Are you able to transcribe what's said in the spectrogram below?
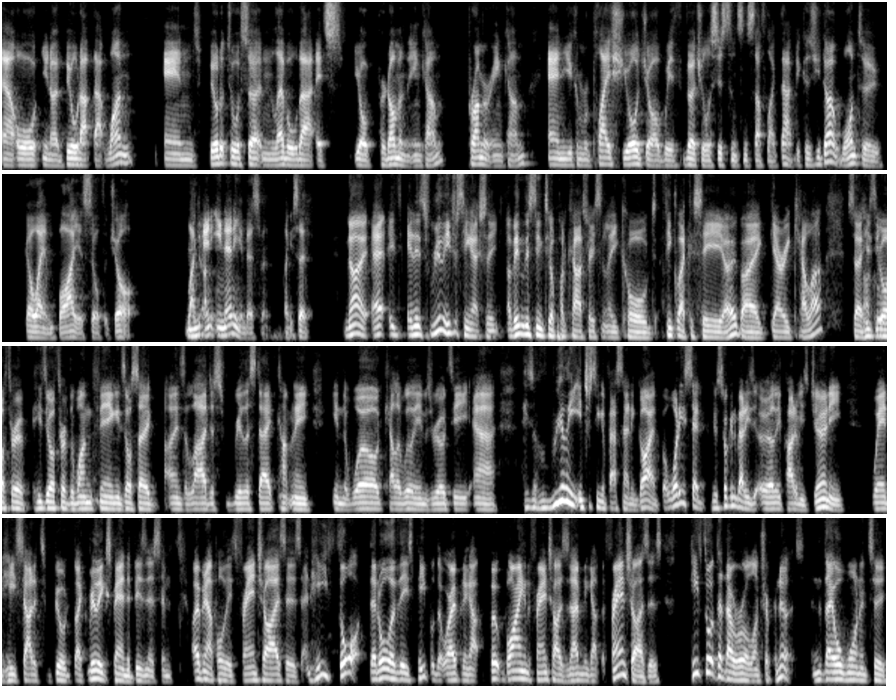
uh, or you know, build up that one and build it to a certain level that it's your predominant income, primary income, and you can replace your job with virtual assistants and stuff like that because you don't want to go away and buy yourself a job like no. in, in, any investment like you said no and it's really interesting actually. I've been listening to a podcast recently called think like a ceo by gary keller. So oh, he's cool. the author of he's the author of the one thing. He's also owns the largest real estate company in the world keller williams realty. Uh, he's a really interesting and fascinating guy. But what he said he was talking about his early part of his journey when he started to build, like really expand the business and open up all these franchises. And he thought that all of these people that were opening up, but buying the franchises and opening up the franchises, he thought that they were all entrepreneurs and that they all wanted to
